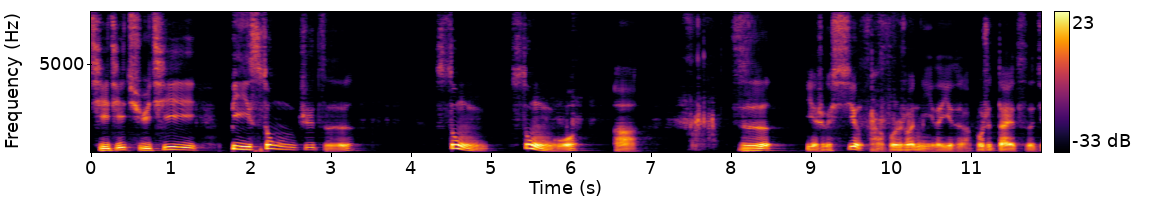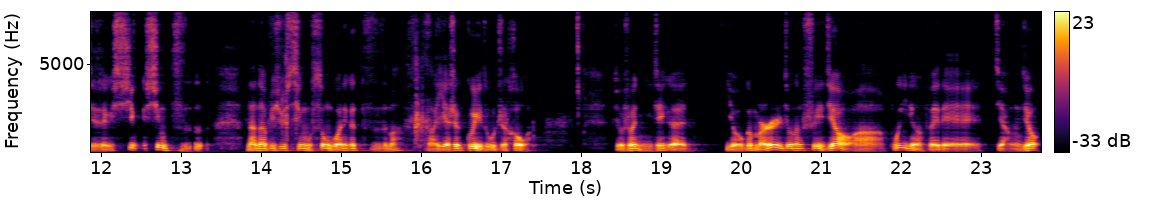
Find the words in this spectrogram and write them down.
岂其娶妻，必宋之子？宋宋国啊，子也是个姓啊，不是说你的意思了，不是代词，就是这个姓姓子，难道必须姓宋国那个子吗？啊，也是贵族之后啊，就说你这个有个门就能睡觉啊，不一定非得讲究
